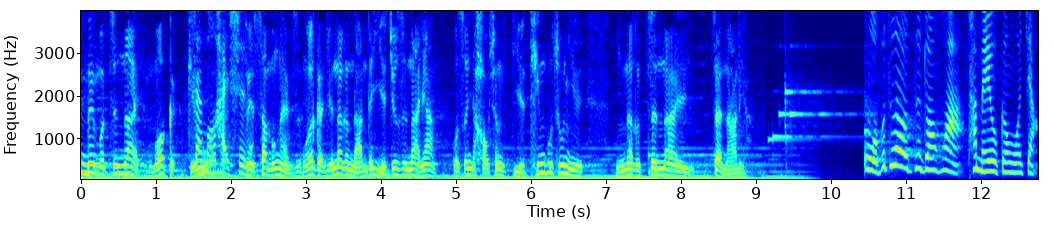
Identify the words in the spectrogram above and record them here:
那么真爱。我感山盟海誓，对山盟海誓。我感觉那个男的也就是那样。我说你好像也听不出你你那个真爱在哪里啊？我不知道这段话，他没有跟我讲。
